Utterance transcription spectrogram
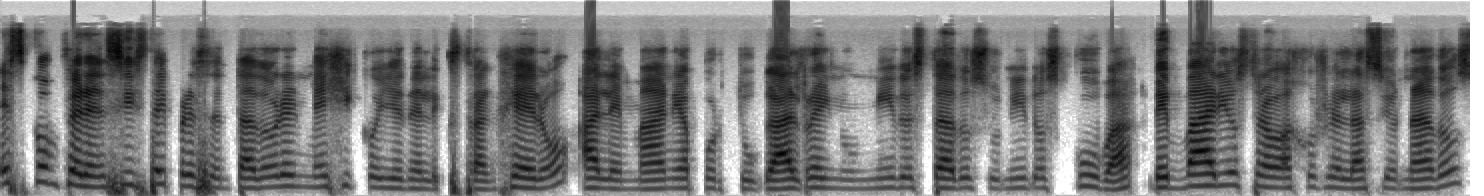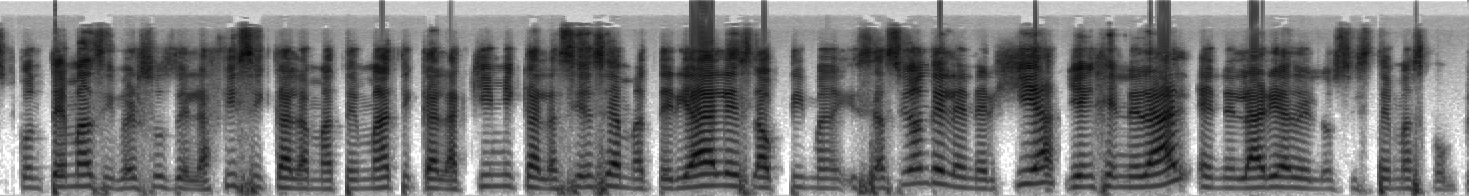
Es conferencista y presentador en México y en el extranjero, Alemania, Portugal, Reino Unido, Estados Unidos, Cuba, de varios trabajos relacionados con temas diversos de la física, la matemática, la química, la ciencia de materiales, la optimización de la energía y en general en el área de los sistemas complejos.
